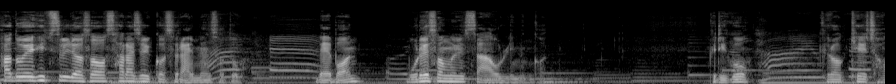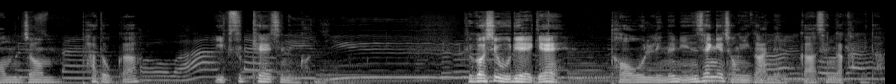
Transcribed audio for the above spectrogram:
파도에 휩쓸려서 사라질 것을 알면서도 매번 모래성을 쌓아 올리는 것. 그리고 그렇게 점점 파도가 익숙해지는 것. 그것이 우리에게 더 어울리는 인생의 정의가 아닐까 생각합니다.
